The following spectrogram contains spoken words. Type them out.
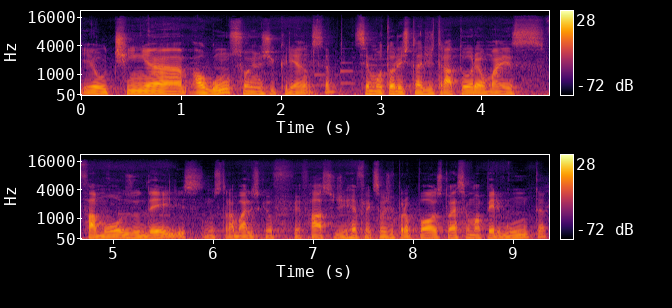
Eu tinha alguns sonhos de criança. Ser motorista de trator é o mais famoso deles. Nos trabalhos que eu faço de reflexão de propósito, essa é uma pergunta.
